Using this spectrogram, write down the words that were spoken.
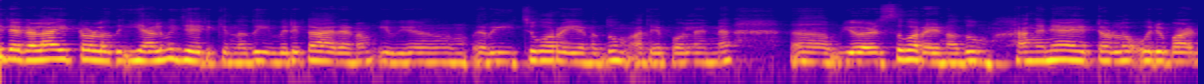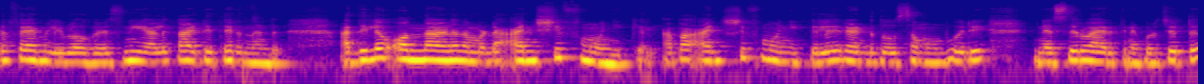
ഇരകളായിട്ടുള്ളത് ഇയാൾ വിചാരിക്കുന്നത് ഇവർ കാരണം ഇവ റീച്ച് കുറയണതും അതേപോലെ തന്നെ വ്യൂവേഴ്സ് കുറയണതും അങ്ങനെ ആയിട്ടുള്ള ഒരുപാട് ഫാമിലി ബ്ലോഗേഴ്സിന് ഇയാൾ കാട്ടിത്തരുന്നുണ്ട്. അതിൽ ഒന്നാണ് നമ്മുടെ അൻഷിഫ് മൂഞ്ഞിക്കൽ. അപ്പോൾ അൻഷിഫ് മൂഞ്ഞിക്കൽ രണ്ട് ദിവസം മുമ്പ് ഒരു നസീർ വാരത്തിനെ കുറിച്ചിട്ട്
